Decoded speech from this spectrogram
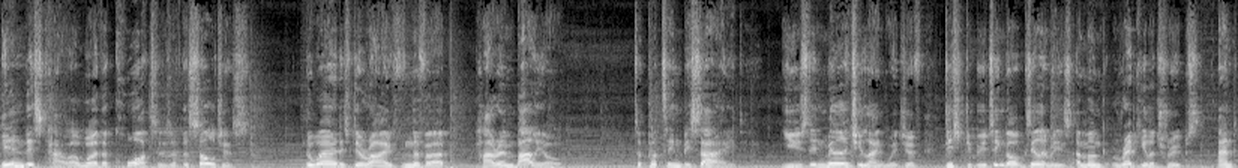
In this tower were the quarters of the soldiers. The word is derived from the verb parambalio, to put in beside, used in military language of distributing auxiliaries among regular troops and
